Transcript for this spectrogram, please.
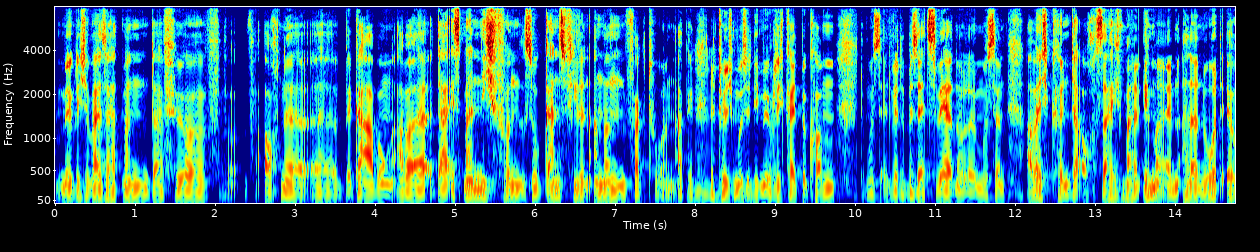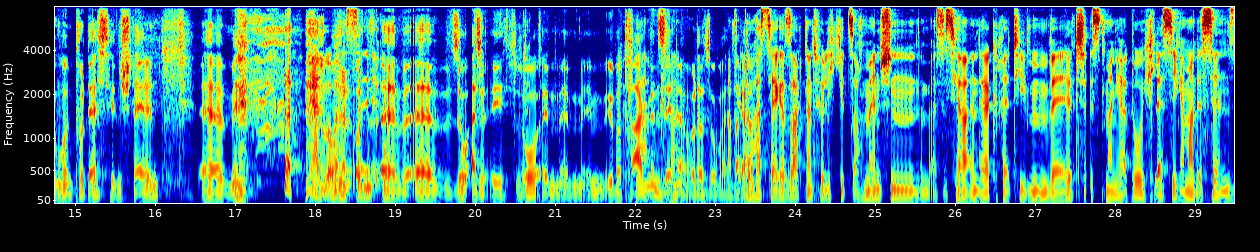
möglicherweise hat man dafür auch eine äh, Begabung, aber da ist man nicht von so ganz vielen anderen Faktoren abhängig. Mhm. Natürlich musst du die Möglichkeit bekommen, du musst entweder besetzt werden oder du musst dann, aber ich könnte auch, sage ich mal, immer in aller Not irgendwo ein Podest hinstellen. Ähm, ja, du und, und äh, äh, so, also äh, so im, im, im übertragenen klar, Sinne klar. oder sowas. Aber ja. du hast ja gesagt, natürlich gibt's auch Menschen, es ist ja in der kreativen Welt, ist man ja durchlässiger, man ist sensibel.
